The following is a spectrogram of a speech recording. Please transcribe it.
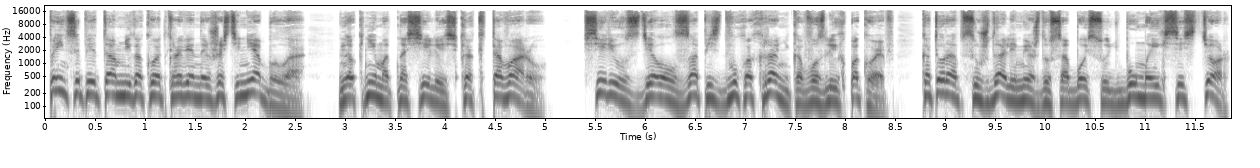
В принципе, там никакой откровенной жести не было, но к ним относились как к товару. Сириус сделал запись двух охранников возле их покоев, которые обсуждали между собой судьбу моих сестер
